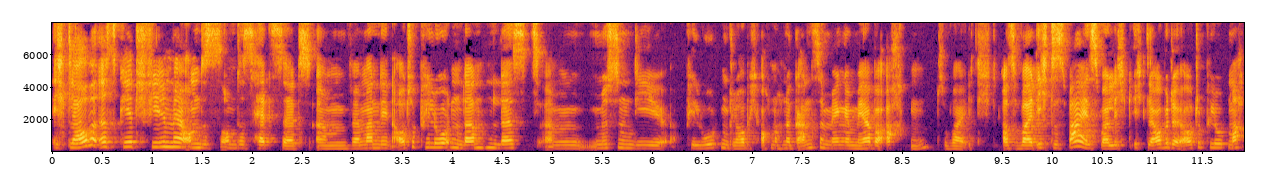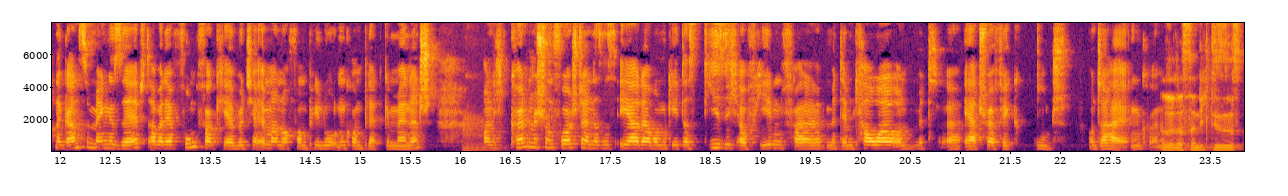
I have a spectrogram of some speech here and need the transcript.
Ich glaube, es geht vielmehr um das, um das Headset. Ähm, wenn man den Autopiloten landen lässt, ähm, müssen die Piloten, glaube ich, auch noch eine ganze Menge mehr beachten, soweit ich, also, soweit ich das weiß, weil ich, ich glaube, der Autopilot macht eine ganze Menge selbst, aber der Funkverkehr wird ja immer noch vom Piloten komplett gemanagt. Und ich könnte mir schon vorstellen, dass es eher darum geht, dass die sich auf jeden Fall mit dem Tower und mit äh, Air Traffic gut unterhalten können. Also, dass da nicht dieses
